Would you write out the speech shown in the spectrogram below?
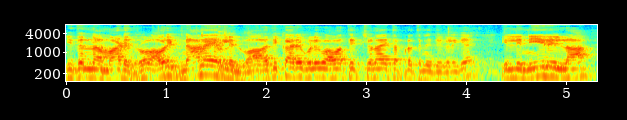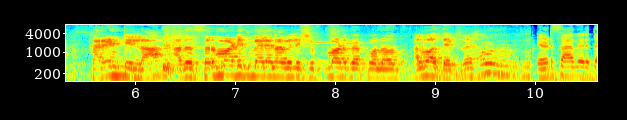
ಇದನ್ನು ಮಾಡಿದರು? ಅವ್ರಿಗೆ ಜ್ಞಾನ ಇರಲಿಲ್ವ? ಅಧಿಕಾರಿಗಳಿಗೂ ಅವತ್ತಿನ ಚುನಾಯಿತ ಪ್ರತಿನಿಧಿಗಳಿಗೆ ಇಲ್ಲಿ ನೀರಿಲ್ಲ ಕರೆಂಟ್ ಇಲ್ಲ. ಅದು ಸರ್ ಮಾಡಿದ ಮೇಲೆ ನಾವಿಲ್ಲಿ ಶಿಫ್ಟ್ ಮಾಡಬೇಕು ಅನ್ನೋದು ಅಲ್ವಾ ಅಧ್ಯಕ್ಷರೇ? ಎರಡ್ ಸಾವಿರದ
